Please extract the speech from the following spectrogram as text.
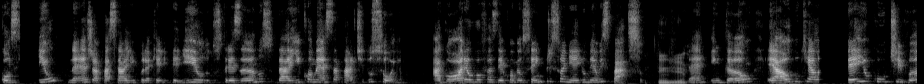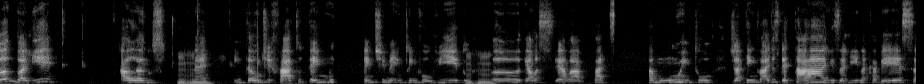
conseguir né, já passar ali por aquele período dos três anos, daí começa a parte do sonho. Agora eu vou fazer como eu sempre sonhei o meu espaço. Entendi. Né? Então, é algo que ela veio cultivando ali há anos, uhum. né? Então, de fato, tem muito sentimento envolvido, uhum. uh, ela, ela participa muito, já tem vários detalhes ali na cabeça.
